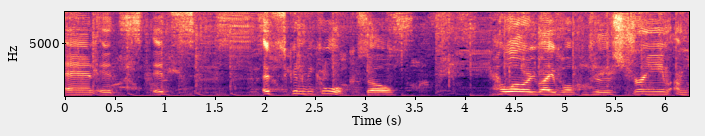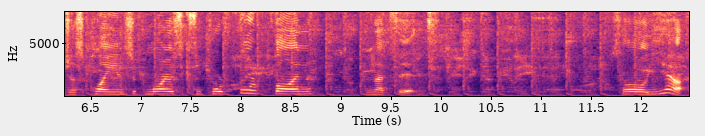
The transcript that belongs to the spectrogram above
and it's it's it's gonna be cool. So hello everybody, welcome to the stream. I'm just playing Super Mario 64 for fun, and that's it. So yeah.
